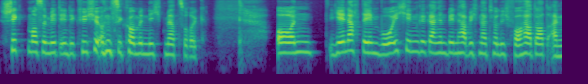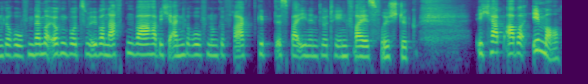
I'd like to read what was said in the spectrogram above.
schickt man sie mit in die Küche und sie kommen nicht mehr zurück. Und je nachdem, wo ich hingegangen bin, habe ich natürlich vorher dort angerufen. Wenn man irgendwo zum Übernachten war, habe ich angerufen und gefragt, gibt es bei Ihnen glutenfreies Frühstück? Ich habe aber immer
